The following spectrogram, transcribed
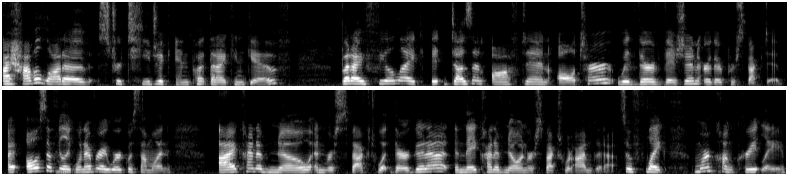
i have a lot of strategic input that i can give but i feel like it doesn't often alter with their vision or their perspective i also feel mm. like whenever i work with someone I kind of know and respect what they're good at, and they kind of know and respect what I'm good at. So, if, like, more concretely,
